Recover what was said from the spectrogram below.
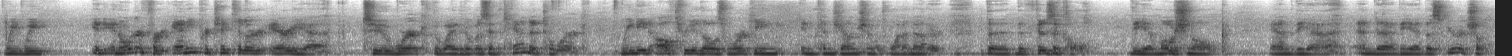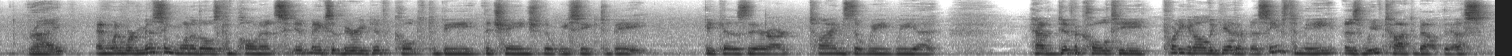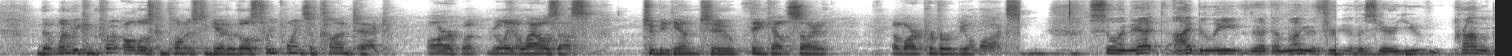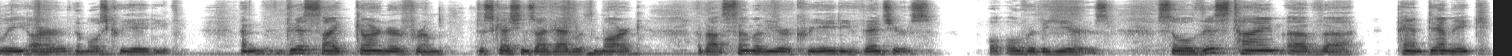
We, we in, in order for any particular area to work the way that it was intended to work, we need all three of those working in conjunction with one another the, the physical, the emotional, and the, uh, and, uh, the, uh, the spiritual. Right. And when we're missing one of those components, it makes it very difficult to be the change that we seek to be. Because there are times that we, we uh, have difficulty putting it all together. But it seems to me, as we've talked about this, that when we can put all those components together, those three points of contact are what really allows us to begin to think outside of our proverbial box. So, Annette, I believe that among the three of us here, you probably are the most creative. And this I garner from discussions I've had with Mark about some of your creative ventures over the years. So this time of uh, pandemic,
